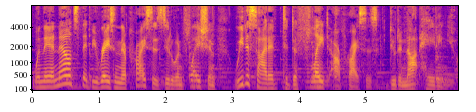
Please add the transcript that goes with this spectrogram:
when they announced they'd be raising their prices due to inflation, we decided to deflate our prices due to not hating you.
